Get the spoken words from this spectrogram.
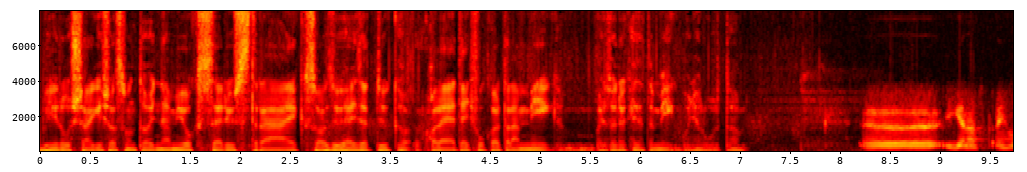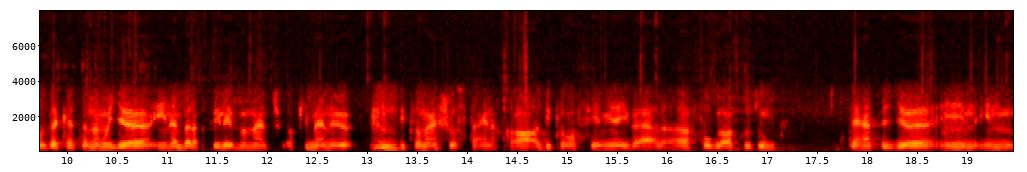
bíróság is azt mondta, hogy nem jogszerű sztrájk, szóval az ő helyzetük, ha lehet egy fokkal talán még, vagy az önök helyzete még bonyolultabb. Ö, igen, azt én hozzá kell tennem, hogy én ebben a fél évben már csak a kimenő diplomás osztálynak a diplomafilmjeivel foglalkozunk, tehát, hogy én, én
